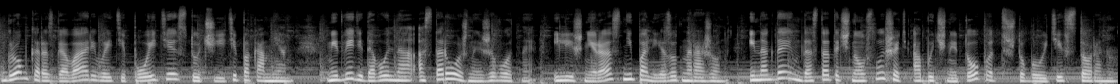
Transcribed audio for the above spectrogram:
Громко разговаривайте, пойте, стучите по камням. Медведи довольно осторожные животные и лишний раз не полезут на рожон. Иногда им достаточно услышать обычный топот, чтобы уйти в сторону.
